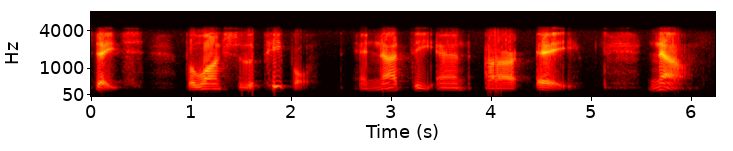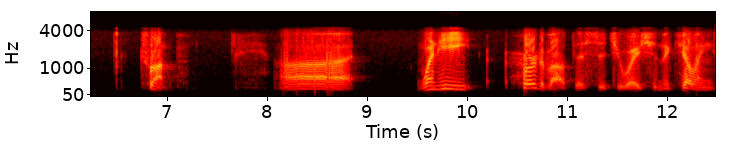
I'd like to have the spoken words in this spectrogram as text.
States, belongs to the people and not the NRA. Now, Trump, uh, when he heard about this situation, the killings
